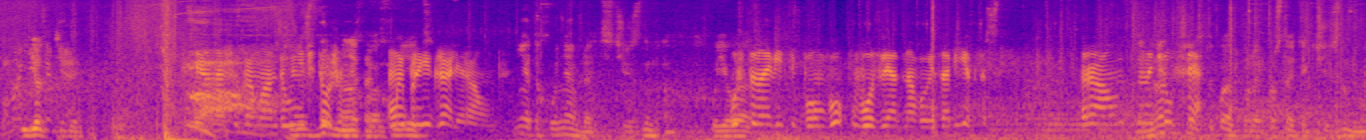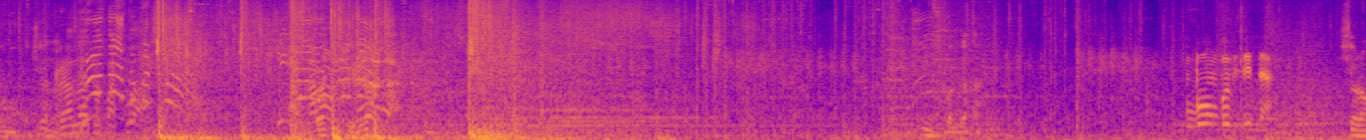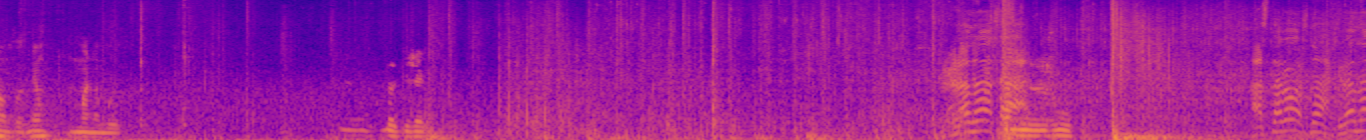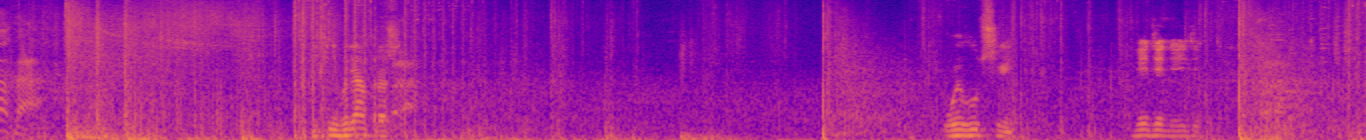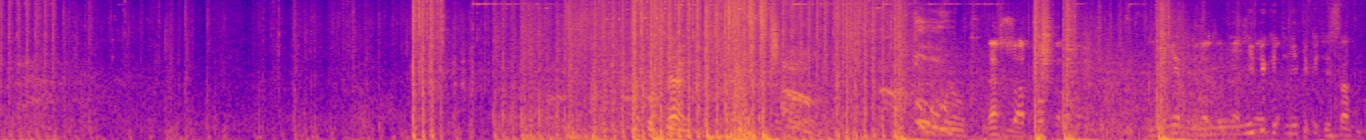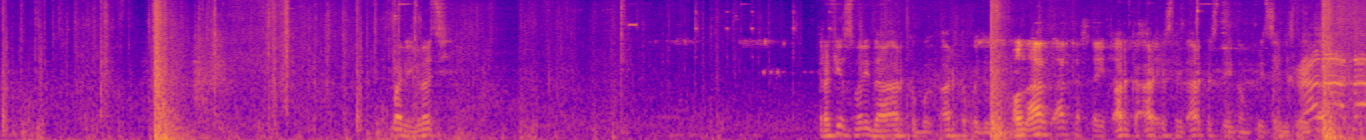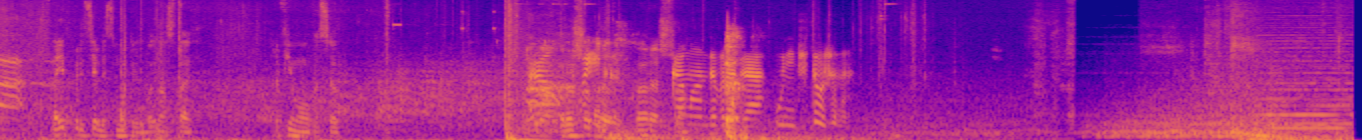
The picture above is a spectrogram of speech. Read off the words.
Помогите Идет тебе. Вся наша команда уничтожена. Нет, Мы проиграли раунд. Не, это хуйня, блядь, через дым там хуевая. Установите бомбу возле одного из объектов. Раунд Да начался. ТП отправлять, просто я тебе через дым, ну, чё, нахуй? Граната пошла! Игра. граната! Минус Багдаха. Бомба взята. Еще раунд возьмем, нормально будет. Добежали. Граната! Не жму. Осторожно, граната! Их не вариант, Раш. Ой, лучший. Не иди, не иди. Да, Да что, откуда? Нет, не, не, не пикайте, не пикайте, сад. Парень, играть. Трофим, смотри, да, арка, арка пойдет. Он ар арка стоит. Арка, арка стоит, арка стоит, он в прицеле стоит. Граната! Стоит в прицеле, смотрит, Богдан ставь. Трофим его косет. Раунд Хорошо. Трофим, хорошо. Команда врага уничтожена.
